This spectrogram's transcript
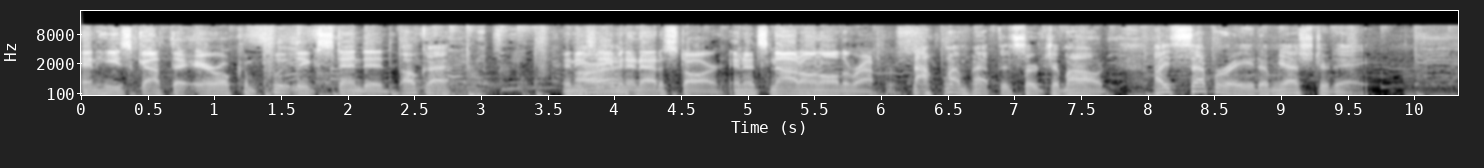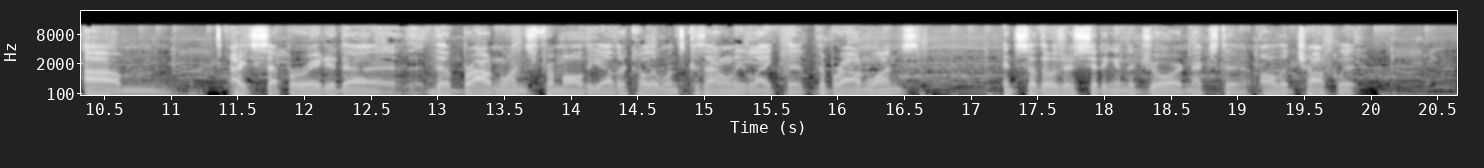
and he's got the arrow completely extended, Okay. And he's All right. aiming it at a star, and it's not on all the wrappers. Now I'm gonna have to search them out. I separated them yesterday. Um, I separated uh, the brown ones from all the other color ones because I only like the, the brown ones, and so those are sitting in the drawer next to all the chocolate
